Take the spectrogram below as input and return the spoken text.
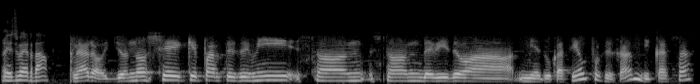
Es verdad. Claro, yo no sé qué partes de mí son, son debido a mi educación, porque claro, mi casa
